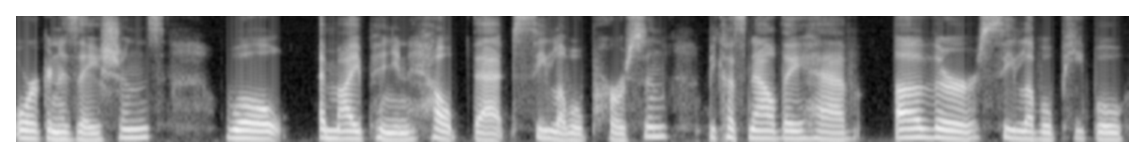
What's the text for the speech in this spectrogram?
organizations, will, in my opinion, help that C level person because now they have other C level people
